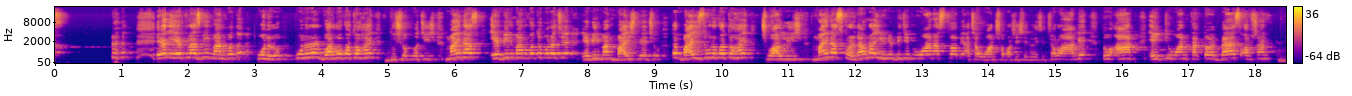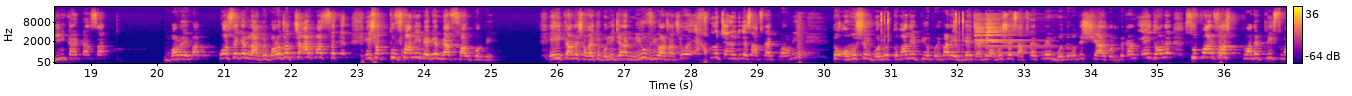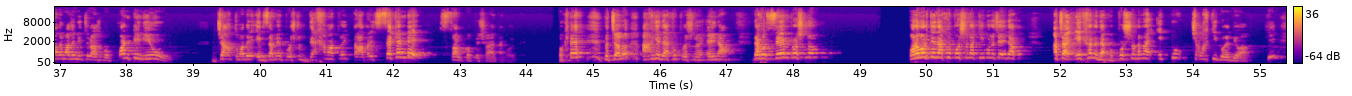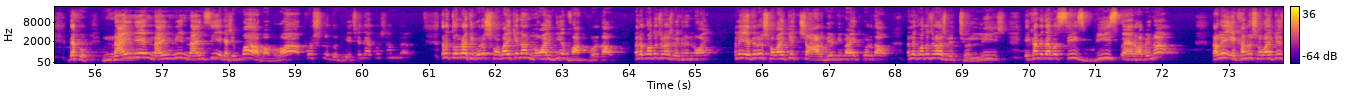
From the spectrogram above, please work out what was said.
এবার এ প্লাস বি মান কত? পনেরো। পনেরোর বর্গ কত হয়? দুশো পঁচিশ। মাইনাস এ বির মান কত বলেছে? এ বির মান বাইশ পেয়েছ। তো বাইশ দুগুণ কত হয়? চুয়াল্লিশ। মাইনাস করে দাও না ইউনিট ডিজিট ওয়ান আসতে হবে। আচ্ছা ওয়ান সবার শেষে রয়েছে। চলো আগে। তো আট এইটি ওয়ান থাকতে হবে। ব্যাস অপশন ডি কারেক্ট আনসার বলো এবার। ক সেকেন্ড লাগবে? বলো যে চার, পাঁচ সেকেন্ড এইসব তুফানি বেগে ম্যাথ সলভ করবে। এই কারণে সবাইকে বলি, যারা নিউ ভিউয়ার্স আছে ও এখনও চ্যানেলটিকে সাবস্ক্রাইব করোনি তো অবশ্যই বলব, তোমাদের প্রিয় পরিবার এফবিআই চ্যানেলটি অবশ্যই সাবস্ক্রাইব করবে এবং বন্ধুদের মধ্যে শেয়ার করে দেবে। কারণ এই ধরনের সুপার ফাস্ট তোমাদের ট্রিক্স তোমাদের মাঝে নিয়ে চলে আসব। কন্টিনিউ যা তোমাদের এক্সামে প্রশ্ন দেখা মাত্রই তাড়াতাড়ি সেকেন্ডে সলভ করতে সহায়তা করবে। ওকে তো চলো, আগে দেখো প্রশ্ন, এই নাও। দেখো সেম প্রশ্ন। পরবর্তী দেখো প্রশ্নটা কি বলেছে, এই দেখো। আচ্ছা এখানে দেখো, প্রশ্নটা না একটু চালাকি করে দেওয়া। কি? দেখো nine A nine B nine C একাশি। বা বাবা, প্রশ্ন তো দিয়েছে দেখো শানদার তাহলে তোমরা কি করো? সবাইকে না নয় দিয়ে ভাগ করে দাও। তাহলে কত চলে আসবে এখানে নয়? তাহলে এদেরও সবাইকে চার দিয়ে ডিভাইড করে দাও। তাহলে কত চলে আসবে? চল্লিশ। এখানে দেখো সিক্স বি স্কোয়ার হবে না? তাহলে এখানেও সবাইকে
